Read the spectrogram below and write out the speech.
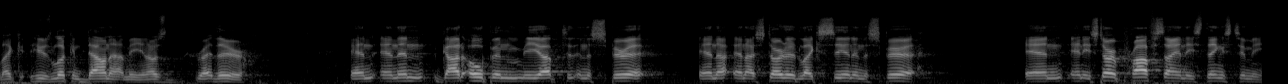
like he was looking down at me, and I was right there. And, and then God opened me up to, in the spirit, and I, and I started like seeing in the spirit. And, and he started prophesying these things to me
